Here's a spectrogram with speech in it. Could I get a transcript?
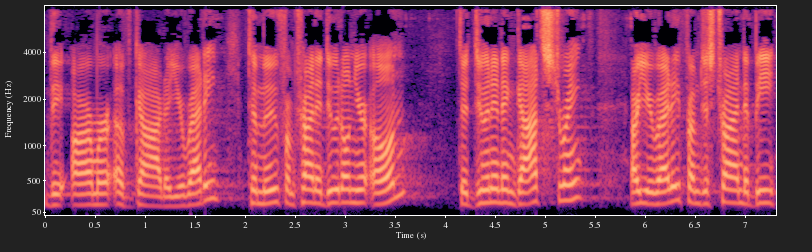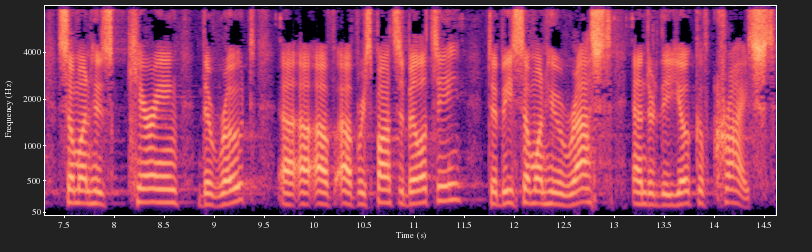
the armor of God. Are you ready to move from trying to do it on your own to doing it in God's strength? Are you ready from just trying to be someone who's carrying the rote uh, uh, of, of responsibility to be someone who rests under the yoke of Christ,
